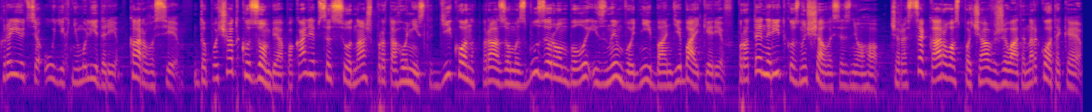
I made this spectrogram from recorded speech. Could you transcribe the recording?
криються у їхньому лідері Карлосі. До початку зомбі-апокаліпсису наш протагоніст Дікон разом із Бузером були із ним в одній банді байкерів, проте нерідко знущалися з нього. Через це Карлос почав вживати наркотики.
